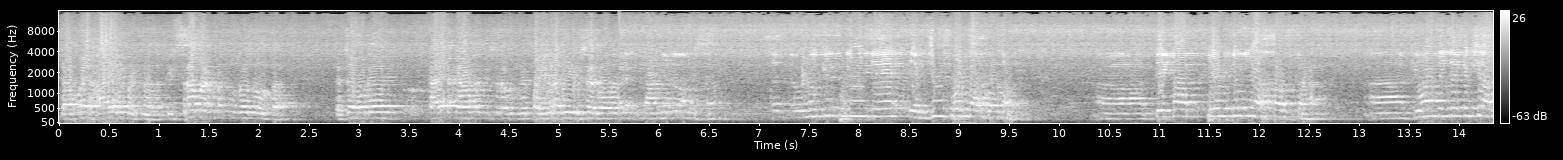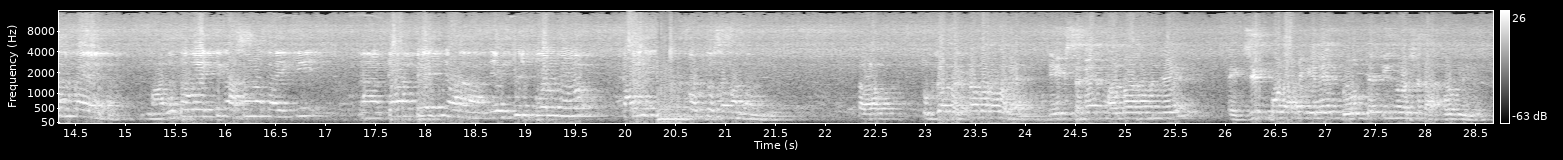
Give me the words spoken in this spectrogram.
त्यामुळे हा एक प्रश्न झाला. तिसरा प्रश्न तुझा जो होता त्याच्यामध्ये काय काय होता तिसरा प्रश्न? पहिला मी विषय होता. तांदूळ आहे सर. निवडणुकीपूर्वी जे एक्झिट पोल दाखवतात ते का पेड न्यूज असतात का किंवा त्याच्यापेक्षा अजून काय होतं माझं तर वैयक्तिक असं मत आहे की त्या पेज एकटीच पोल काही फरक पडतो समाजामध्ये. तुमचा प्रश्न बरोबर आहे. एक सगळ्यात महत्वाचं म्हणजे एक्झिट पोल आम्ही गेले दोन ते तीन वर्ष दाखवत नाही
